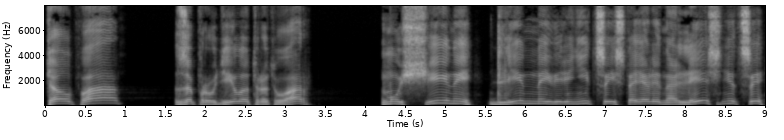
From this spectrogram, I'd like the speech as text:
Толпа запрудила тротуар. Мужчины длинной вереницей стояли на лестнице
